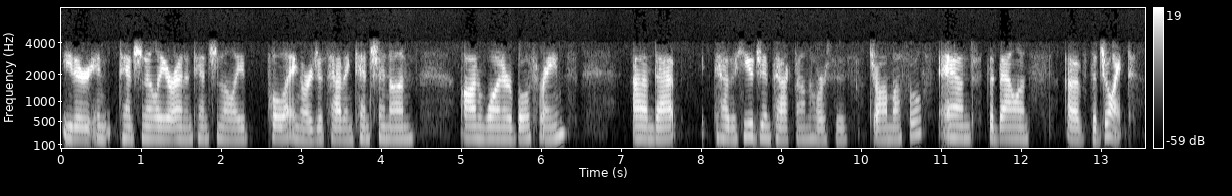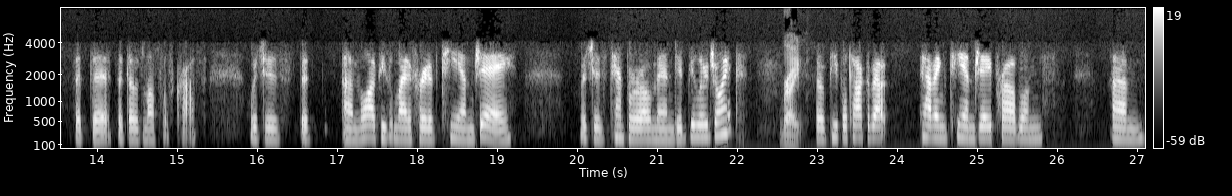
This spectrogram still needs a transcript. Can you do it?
either intentionally or unintentionally pulling or just having tension on on one or both reins, um, that has a huge impact on the horse's jaw muscles and the balance of the joint that the that those muscles cross, which is the um, a lot of people might have heard of TMJ, which is temporomandibular joint. Right. So people talk about having TMJ problems um,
